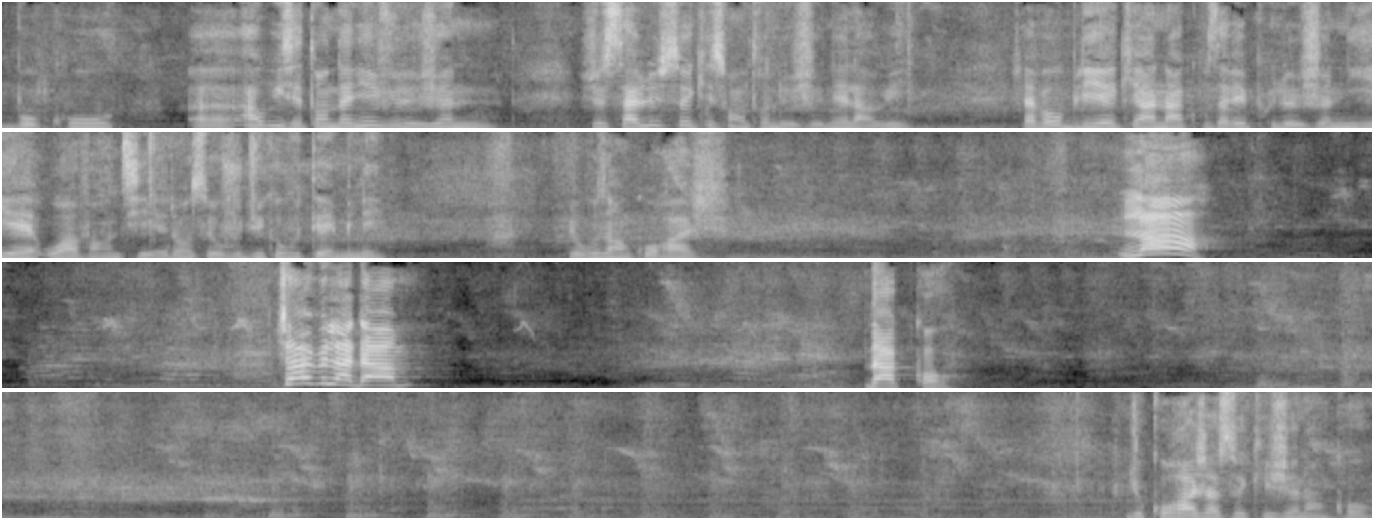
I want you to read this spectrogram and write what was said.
Beaucoup... Euh, ah oui, c'est ton dernier jour de jeûne. Je salue ceux qui sont en train de jeûner là, oui. J'avais oublié qu'il y en a que vous avez pris le jeûne hier ou avant-hier. Donc, c'est aujourd'hui que vous terminez. Je vous encourage. Là Tu as vu la dame? D'accord. Du courage à ceux qui jeûnent encore.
